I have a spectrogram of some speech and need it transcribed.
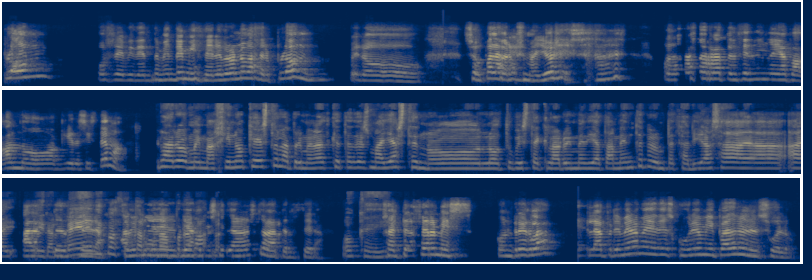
plon, pues evidentemente mi cerebro no va a hacer plon, pero son palabras mayores, ¿sabes? Cuando estás todo el rato encendiendo y apagando aquí el sistema. Claro, me imagino que esto la primera vez que te desmayaste no lo tuviste claro inmediatamente, pero empezarías a, a, a ir tercera. al médico, a hacerte alguna prueba. esto a la tercera. Ok. O sea, el tercer mes con regla. La primera me descubrió mi padre en el suelo.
